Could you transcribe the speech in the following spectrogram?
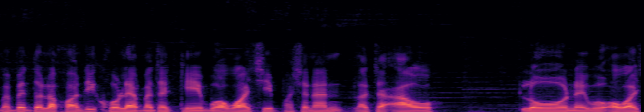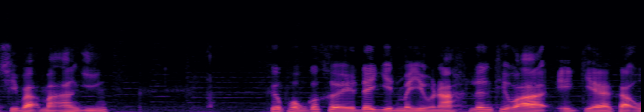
มันเป็นตัวละครที่โคแลบมาจากเกม World of Warship เพราะฉะนั้นเราจะเอาโลใน World of Warship มาอ้างอิง คือผมก็เคยได้ยินมาอยู่นะ เรื่องที่ว่าเอเกียกับโอ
